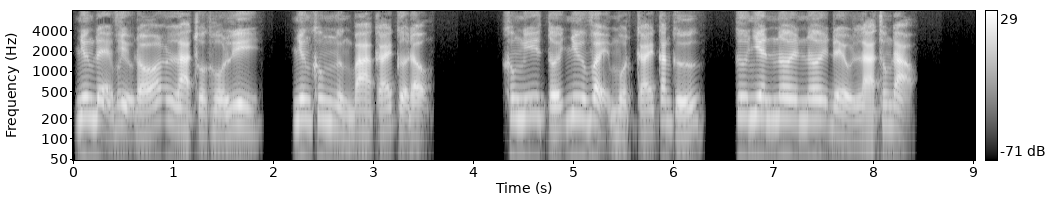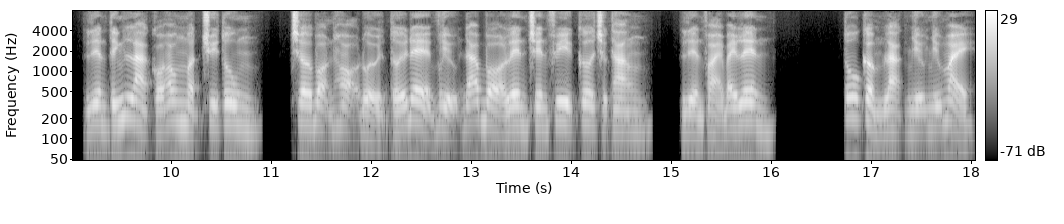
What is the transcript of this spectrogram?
nhưng đệ vịu đó là thuộc hồ ly, nhưng không ngừng ba cái cửa động. Không nghĩ tới như vậy một cái căn cứ, cư nhiên nơi nơi đều là thông đạo. Liên tính là có ong mật truy tung, chờ bọn họ đuổi tới đệ vịu đã bò lên trên phi cơ trực thăng, liền phải bay lên. Tô Cẩm Lạc nhíu nhíu mày,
